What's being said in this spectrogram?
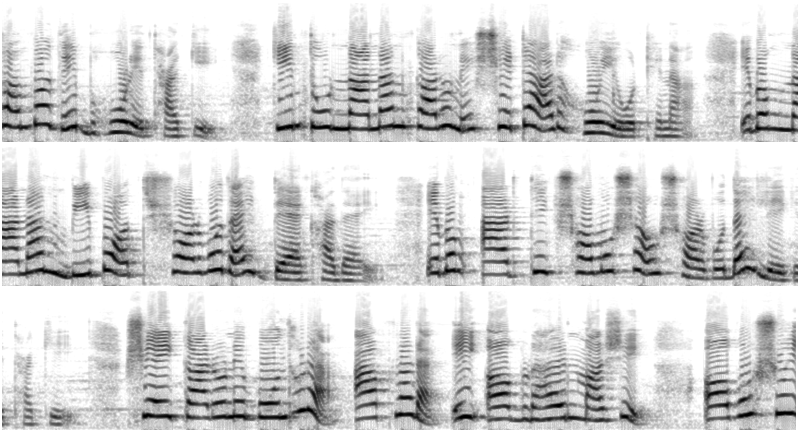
সম্পদে ভরে থাকে। কিন্তু নানান কারণে সেটা আর হয়ে ওঠে না এবং নানান বিপদ সর্বদাই দেখা দেয় এবং আর্থিক সমস্যাও সর্বদাই লেগে থাকে। সেই কারণে বন্ধুরা, আপনারা এই অগ্রহায়ণ মাসে অবশ্যই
